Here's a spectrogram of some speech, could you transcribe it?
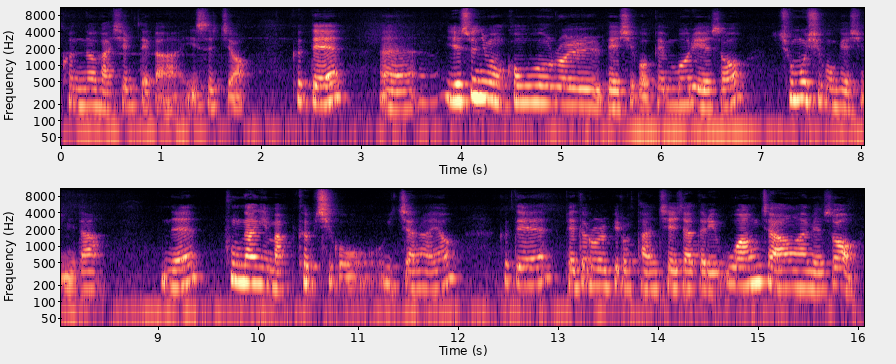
건너가실 때가 있었죠. 그때 예수님은 공구를 베시고 뱃머리에서 주무시고 계십니다. 네, 풍랑이 막 덮치고 있잖아요. 그때 베드로를 비롯한 제자들이 우왕좌왕하면서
